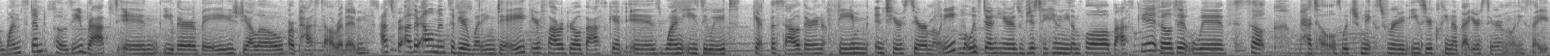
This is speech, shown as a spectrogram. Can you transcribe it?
one-stemmed posy wrapped in either beige, yellow, or pastel ribbon. As for other elements of your wedding day, your Flower Girl basket is one easy way to get the southern theme into your ceremony. What we've done here is we've just taken the simple basket, filled it with silk petals, which makes for an easier cleanup at your ceremony site.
